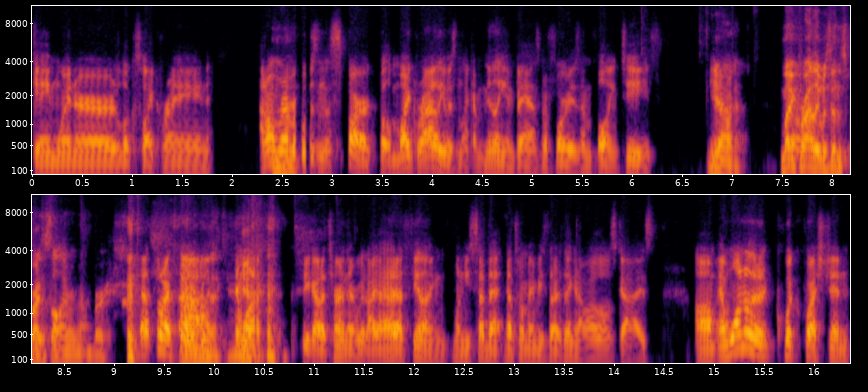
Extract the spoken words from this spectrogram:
Game Winner, Looks Like Rain. I don't mm-hmm. remember who was in the Spark, but Mike Riley was in like a million bands before he was in Pulling Teeth. You yeah. Know? Mike so, Riley was in the Spark. That's all I remember. That's what I thought. I, remember that. I didn't want to speak out of turn there, but I had a feeling when you said that. That's what made me start thinking of all those guys. Um, and one other quick question.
